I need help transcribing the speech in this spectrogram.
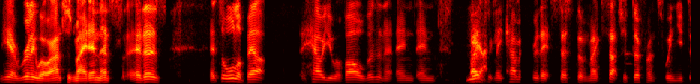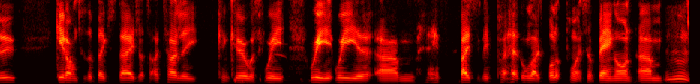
Yeah, really well answered, mate. And it's it is it's all about how you evolve, isn't it? And and basically yeah. coming through that system makes such a difference when you do get onto the big stage. I, t- I totally concur with. We we we uh, um, have basically put, hit all those bullet points are bang on. Um, mm.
